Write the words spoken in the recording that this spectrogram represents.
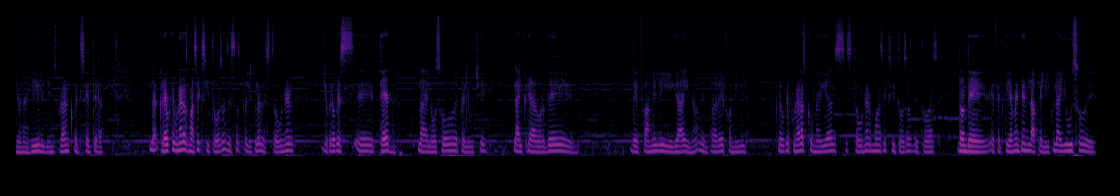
Jonah Hill James Franco etcétera creo que una de las más exitosas de estas películas de Stoner yo creo que es eh, Ted la del oso de peluche la del creador de de Family Guy no de padre de familia creo que fue una de las comedias Stoner más exitosas de todas donde efectivamente en la película hay uso de,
